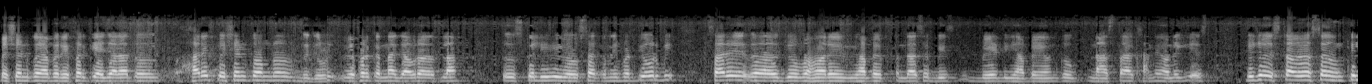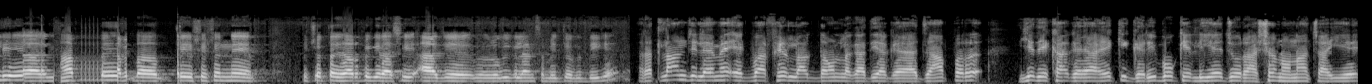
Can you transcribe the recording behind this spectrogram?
पेशेंट को यहाँ पे रेफर किया जा रहा है तो हर एक पेशेंट को हम लोग रेफर करना जावरा रतलाम तो उसके लिए भी व्यवस्था करनी पड़ती है और भी सारे जो हमारे यहाँ पे पंद्रह से बीस बेड यहाँ पे उनको नाश्ता खाने होने की जो जो एक्स्ट्रा व्यवस्था है उनके लिए यहाँ पे स्टेशन ने पिछहत्तर हज़ार रुपए की राशि आज रोगी कल्याण समिति को दी है। रतलाम ज़िले में एक बार फिर लॉकडाउन लगा दिया गया जहाँ पर ये देखा गया है कि गरीबों के लिए जो राशन होना चाहिए,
